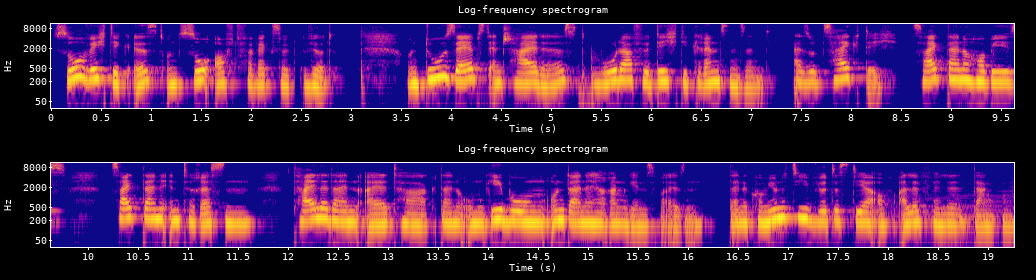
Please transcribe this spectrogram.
so wichtig ist und so oft verwechselt wird. Und du selbst entscheidest, wo da für dich die Grenzen sind. Also zeig dich, zeig deine Hobbys, Zeig deine Interessen, teile deinen Alltag, deine Umgebung und deine Herangehensweisen. Deine Community wird es dir auf alle Fälle danken.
